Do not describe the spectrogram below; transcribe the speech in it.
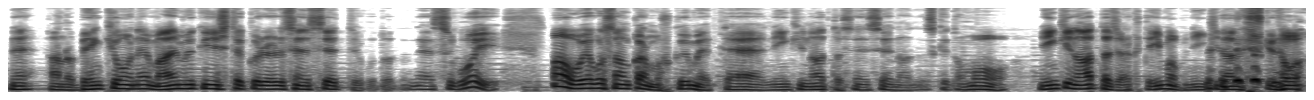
ね、あの、勉強をね、前向きにしてくれる先生っていうことでね、すごい、まあ、親御さんからも含めて人気のあった先生なんですけども、人気のあったじゃなくて、今も人気なんですけど、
